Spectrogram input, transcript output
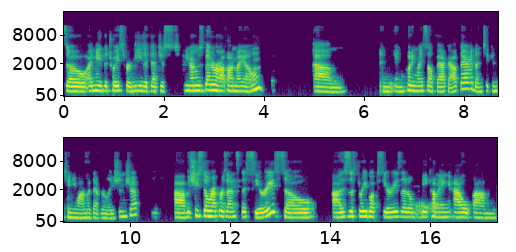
So I made the choice for me that that just, you know, I was better off on my own um, and, and putting myself back out there than to continue on with that relationship. Uh, but she still represents this series. So uh, this is a three book series that'll be coming out um,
